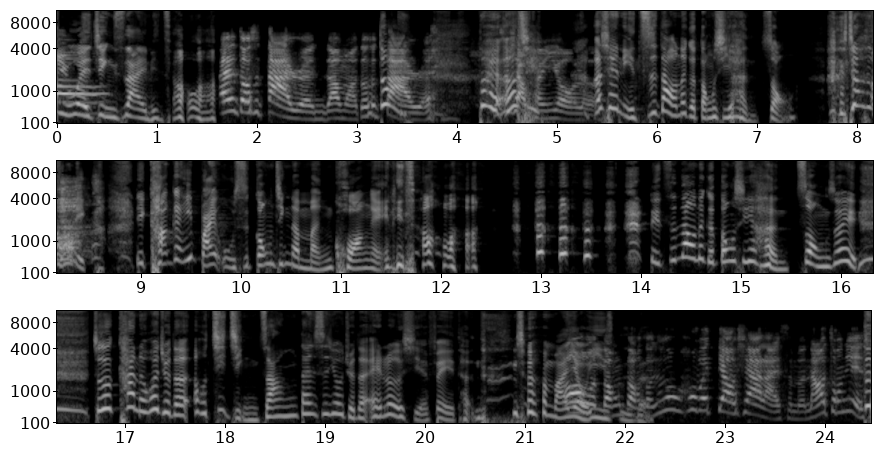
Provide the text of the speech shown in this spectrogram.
趣味竞赛，哦、你知道吗？但是都是大人，你知道吗？都是大人，对，对小朋友了而。而且你知道那个东西很重，就是说你扛、哦、你扛个一百五十公斤的门框、欸，哎，你知道吗？你知道那个东西很重，所以就是看了会觉得哦，既紧张，但是又觉得哎，热血沸腾，就蛮有意思的。哦、懂懂懂，就是会不会掉下来什么，然后中间也是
